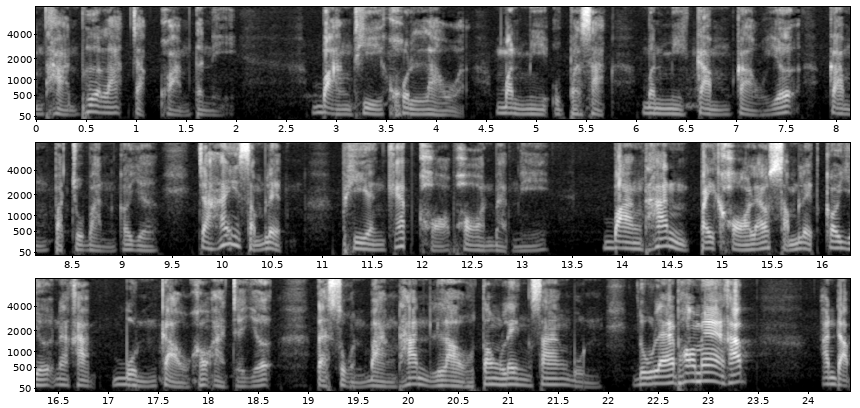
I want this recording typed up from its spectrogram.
ำทานเพื่อละจากความตนีบางทีคนเราอะมันมีอุปสรรค มันมีกรรมเก่าเยอะ กรรมปัจจุบันก็เยอะ จะให้สำเร็จเพียงแค่ขอพรแบบนี้ บางท่านไปขอแล้วสำเร็จก็เยอะนะครับ บุญเก่าเขาอาจจะเยอะ แต่ส่วนบางท่านเราต้องเร่งสร้างบุญ ดูแลพ่อแม่ครับ อันดับ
